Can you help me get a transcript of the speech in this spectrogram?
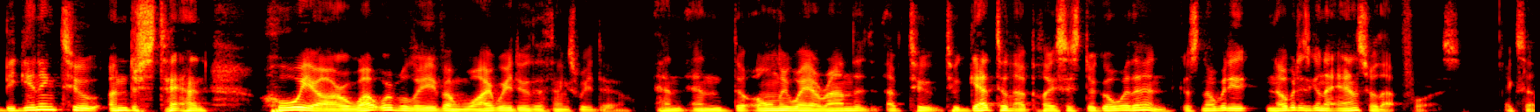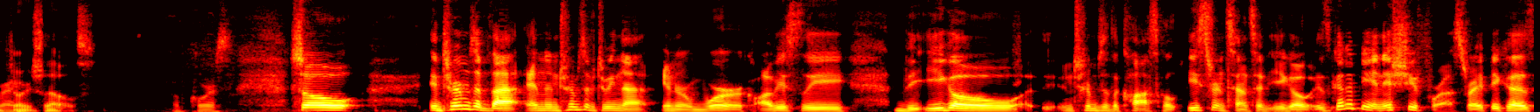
beginning to understand who we are, what we believe, and why we do the things we do. And and the only way around it uh, to to get to that place is to go within, because nobody nobody's going to answer that for us except right. ourselves. Of course. So in terms of that and in terms of doing that inner work obviously the ego in terms of the classical eastern sense of ego is going to be an issue for us right because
